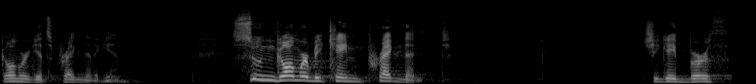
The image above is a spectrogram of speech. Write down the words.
Gomer gets pregnant again. Soon Gomer became pregnant. She gave birth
